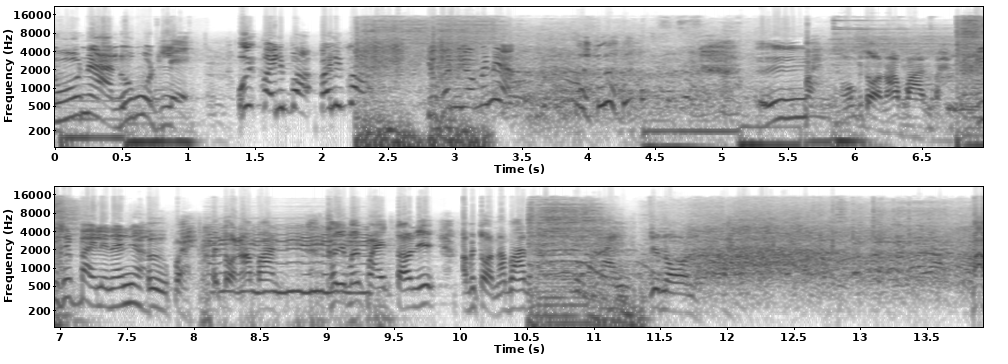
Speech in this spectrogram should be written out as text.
รู้น่ะรู้หมดแหละอุ้ยไปดีกว่าไปดีกว่าอยู่คนเดียวไหมเนี่ย เออ ไปเอาไปต่อหน้าบ้านไปนี่ฉัน ไปเลยนะเนี่ย เออไปไปต่อหน้าบ้านถ้ายังไม่ไปตอนนี้เอาไปต่อหน้าบ้านใครจะนอนไปไป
